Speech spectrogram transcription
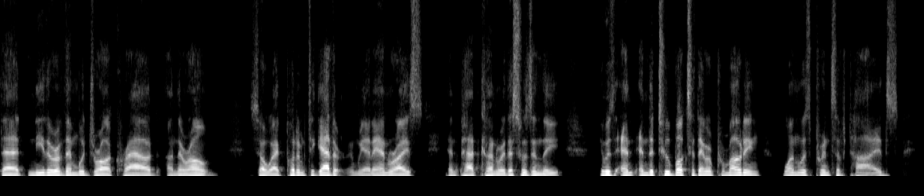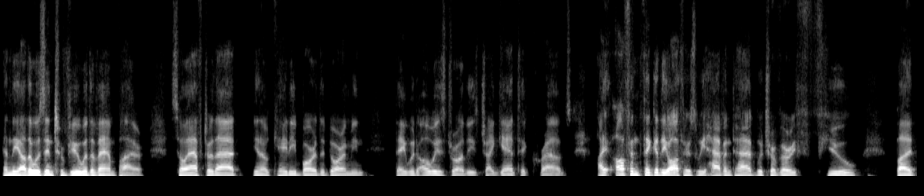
that neither of them would draw a crowd on their own. So I put them together and we had Anne Rice and Pat Conroy. This was in the, it was, and, and the two books that they were promoting one was Prince of Tides, and the other was Interview with a Vampire. So after that, you know, Katie barred the door. I mean, they would always draw these gigantic crowds. I often think of the authors we haven't had, which are very few, but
